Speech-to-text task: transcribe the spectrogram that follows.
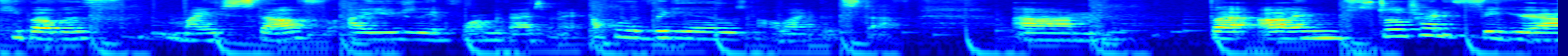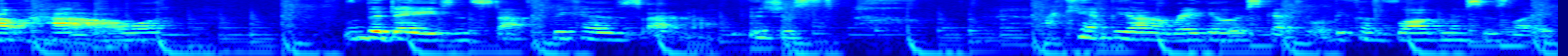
keep up with my stuff. I usually inform you guys when I upload videos and all that good stuff. Um, but I'm still trying to figure out how the days and stuff because I don't know, it's just, I can't be on a regular schedule because Vlogmas is like,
